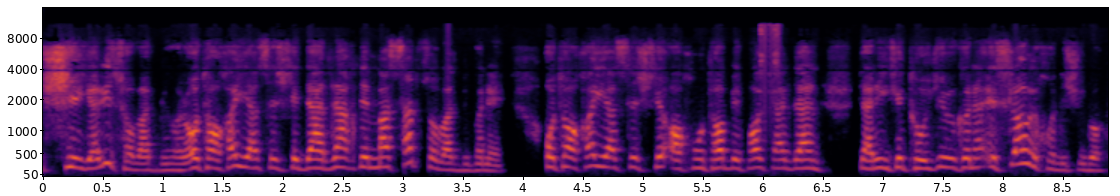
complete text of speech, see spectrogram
شیگری صحبت می‌کنه. اتاقهایی هستش که در نقد مذهب صحبت می‌کنه. اتاقهایی هستش که آخوندها به پا کردن در اینکه توجیه بکنن اسلام خودشون رو.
